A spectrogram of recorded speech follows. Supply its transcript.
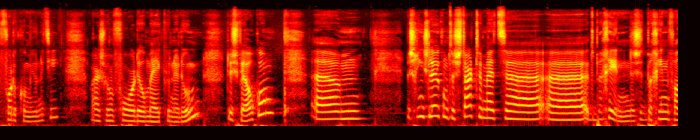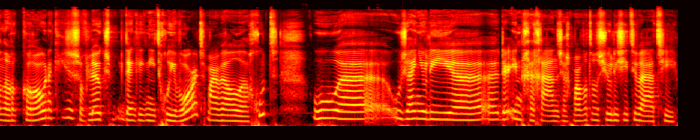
voor de community, waar ze een voordeel mee kunnen doen. Dus welkom. Um, Misschien is het leuk om te starten met uh, uh, het begin. Dus het begin van de coronacrisis. Of leuk denk ik niet het goede woord, maar wel uh, goed. Hoe, hoe zijn jullie erin gegaan, zeg maar? Wat was jullie situatie?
